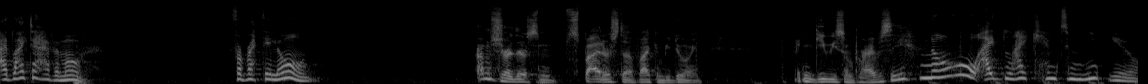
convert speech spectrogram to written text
I'd like to have him over. For pastelón. I'm sure there's some spider stuff I can be doing. I can give you some privacy. No, I'd like him to meet you.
